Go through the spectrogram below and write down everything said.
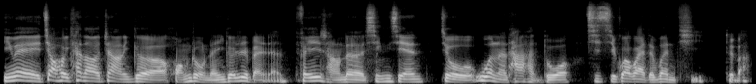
因为教会看到这样一个黄种人，一个日本人，非常的新鲜，就问了他很多奇奇怪怪的问题，对吧？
